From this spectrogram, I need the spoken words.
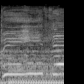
be there.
